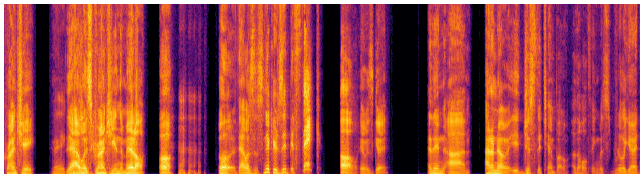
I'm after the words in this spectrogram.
Crunchy. Very That was crunchy in the middle. Oh, oh! If that was the Snickers, it'd be thick. Oh, it was good. And then um, I don't know. It just the tempo of the whole thing was really good,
